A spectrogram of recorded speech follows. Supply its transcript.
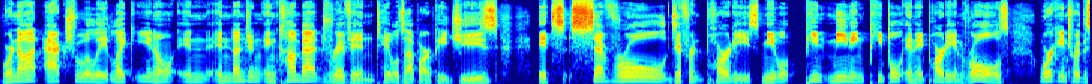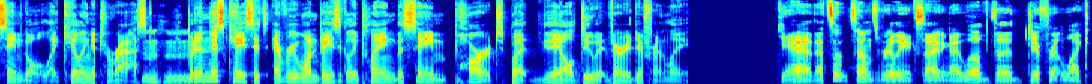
we're not actually like you know in in dungeon in combat driven tabletop rpgs it's several different parties meaning meaning people in a party and roles working toward the same goal like killing a Tarrasque. Mhm. but in this case it's everyone basically playing the same part but they all do it very differently Yeah, that sounds really exciting. I love the different like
